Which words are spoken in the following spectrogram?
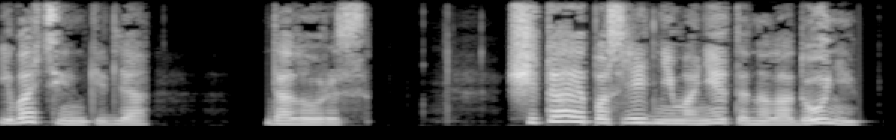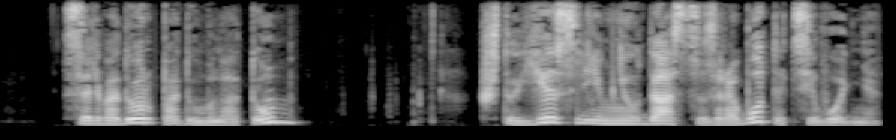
и ботинки для Долорес. Считая последние монеты на ладони, Сальвадор подумал о том, что если им не удастся заработать сегодня,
